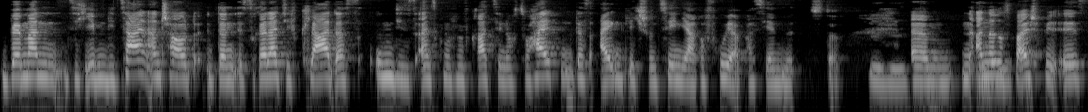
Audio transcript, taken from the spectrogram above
wenn man sich eben die Zahlen anschaut, dann ist relativ klar, dass um dieses 1,5 Grad Ziel noch zu halten, das eigentlich schon zehn Jahre früher passieren müsste. Mhm. Ähm, ein anderes mhm. Beispiel ist,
